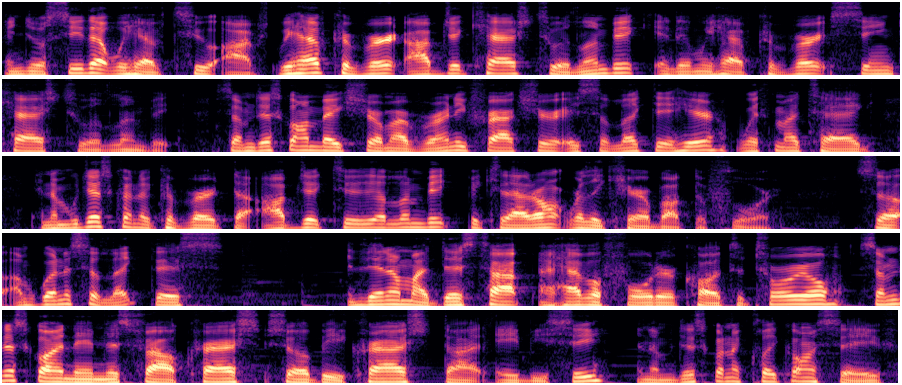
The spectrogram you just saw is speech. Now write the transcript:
and you'll see that we have two options. We have convert object cache to Alembic and then we have convert scene cache to Alembic. So I'm just going to make sure my Voronoi fracture is selected here with my tag and I'm just going to convert the object to Alembic because I don't really care about the floor. So I'm going to select this and then on my desktop, I have a folder called tutorial. So I'm just going to name this file crash. So it'll be crash.abc and I'm just going to click on save.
